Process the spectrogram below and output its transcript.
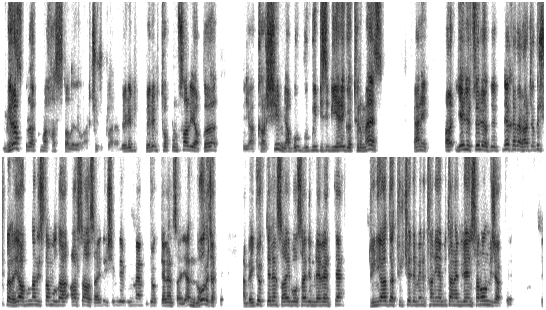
miras bırakma hastalığı var çocuklara. Böyle bir böyle bir toplumsal yapı ya karşıyım ya bu, bu bizi bir yere götürmez. Yani geliyor söylüyor ne kadar harcadın şu kadar ya bundan İstanbul'da arsa alsaydın şimdi bilmem gökdelen sahibi. Yani ne olacaktı? Yani ben gökdelen sahibi olsaydım Levent'te dünyada Türkiye'de beni tanıyan bir tane bile insan olmayacaktı. E,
